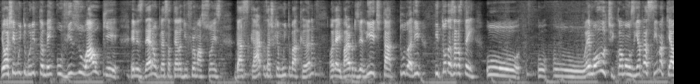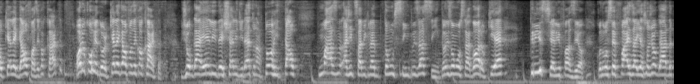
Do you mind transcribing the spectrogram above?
Eu achei muito bonito também o visual que eles deram pra essa tela de informações das cartas, acho que é muito bacana. Olha aí, Bárbaros Elite, tá tudo ali, e todas elas têm o, o, o emote com a mãozinha pra cima, que é o que é legal fazer com a carta. Olha o corredor, que é legal fazer com a carta, jogar ele e deixar ele direto na torre e tal... Mas a gente sabe que não é tão simples assim Então eles vão mostrar agora o que é triste ali fazer, ó Quando você faz aí a sua jogada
